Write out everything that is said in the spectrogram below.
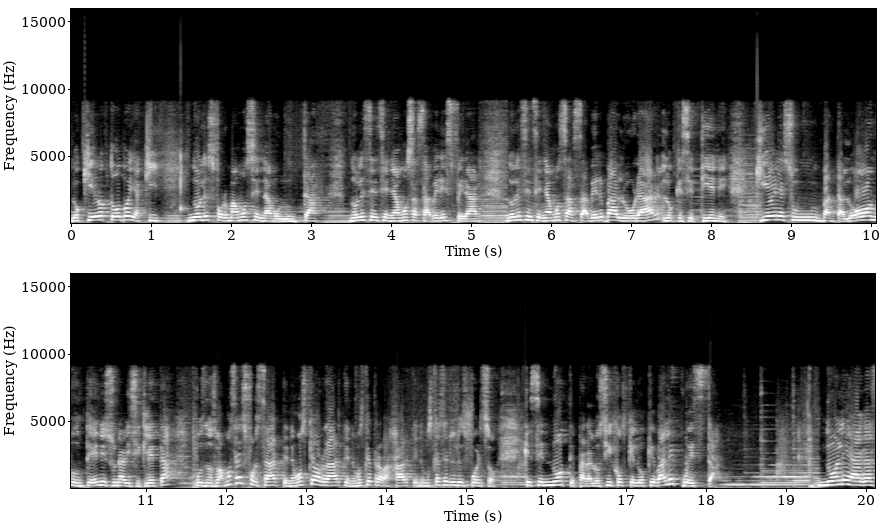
Lo quiero todo y aquí. No les formamos en la voluntad, no les enseñamos a saber esperar, no les enseñamos a saber valorar lo que se tiene. ¿Quieres un pantalón, un tenis, una bicicleta? Pues nos vamos a esforzar, tenemos que ahorrar, tenemos que trabajar, tenemos que hacer el esfuerzo. Que se note para los hijos que lo que vale cuesta. No le hagas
